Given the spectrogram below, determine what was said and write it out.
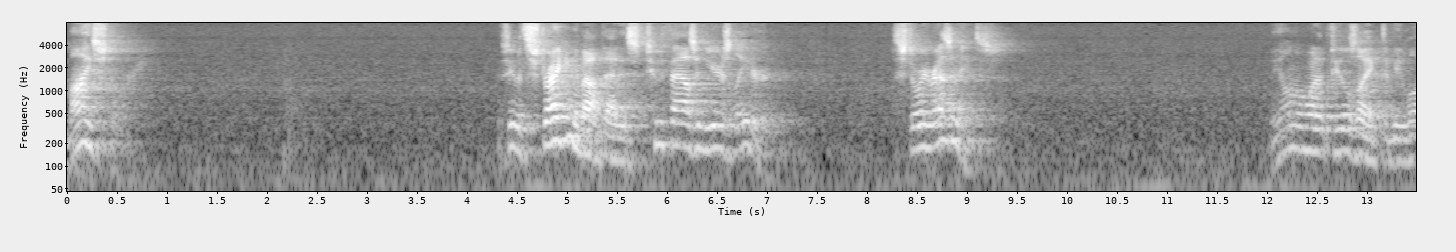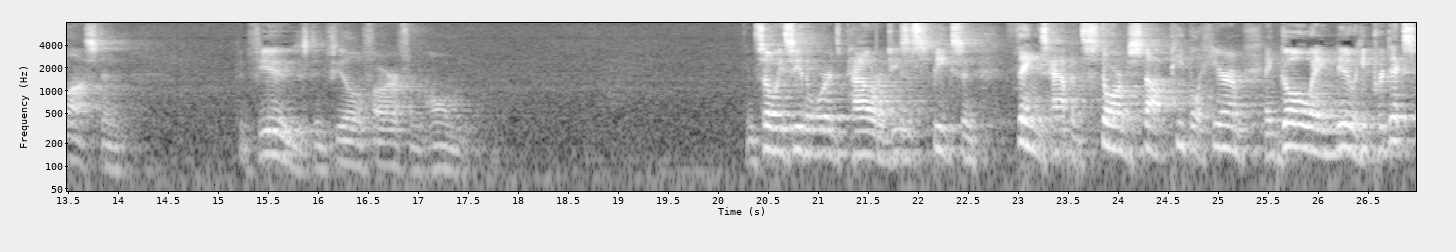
my story. You see, what's striking about that is 2,000 years later, the story resonates. We all know what it feels like to be lost and confused and feel far from home. And so we see the word's power. Jesus speaks and things happen. Storms stop. People hear him and go away new. He predicts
